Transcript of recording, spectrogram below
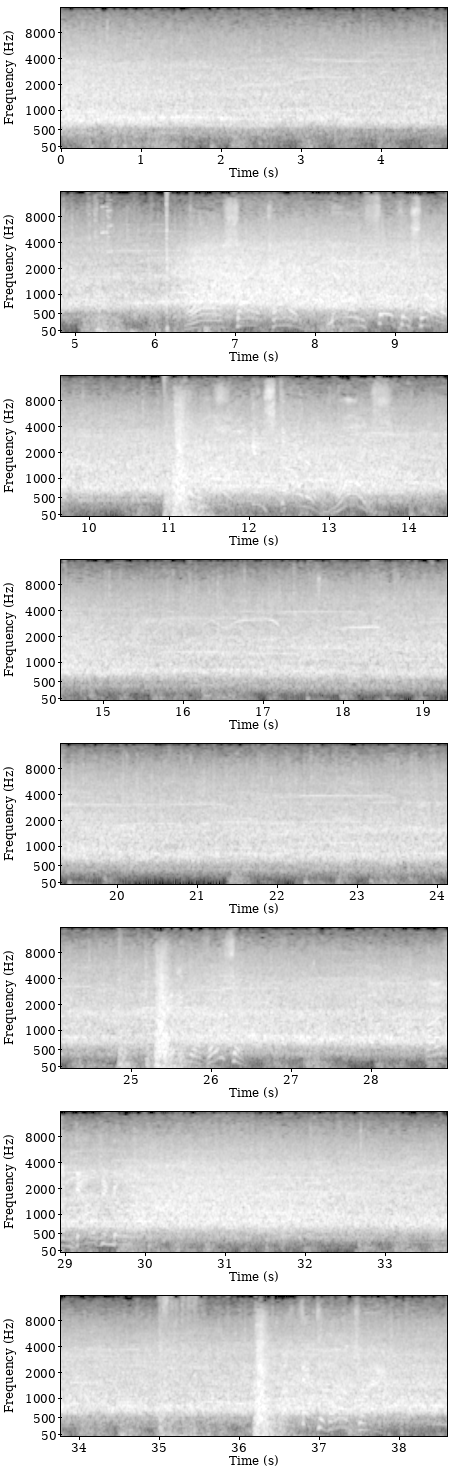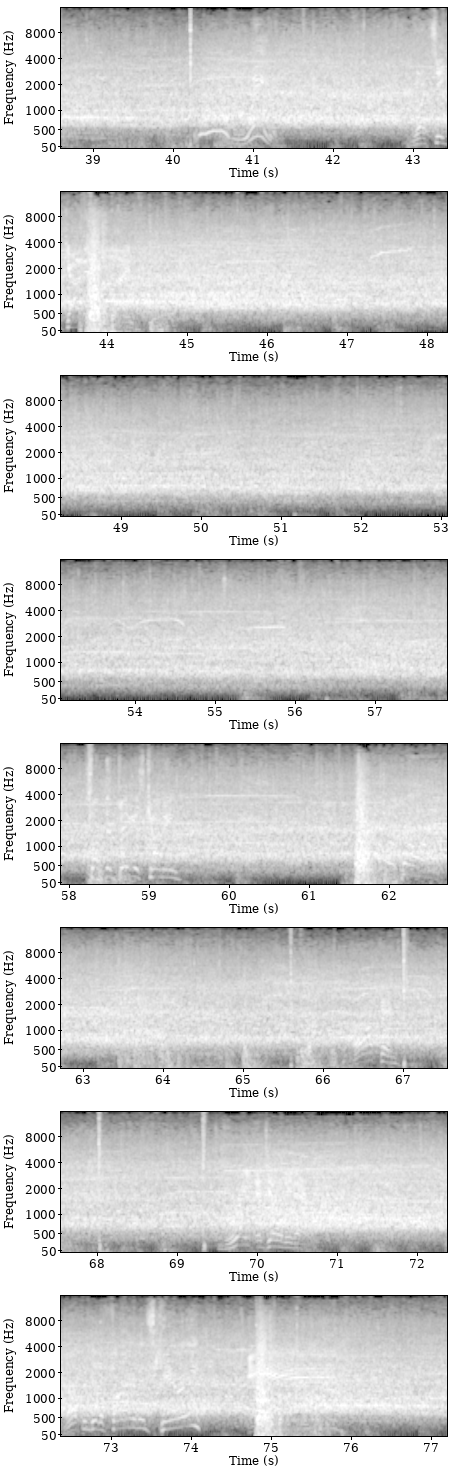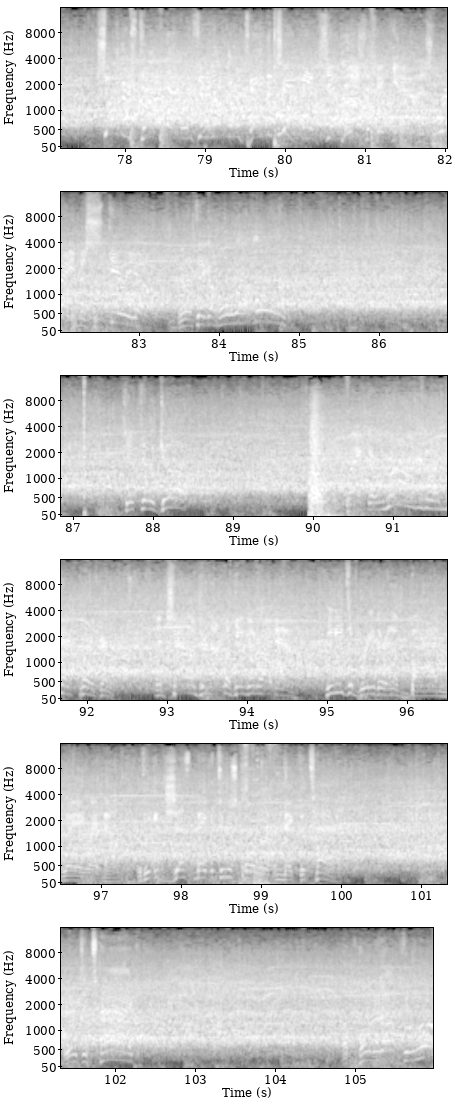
Agility there. Up into the fireman's carry. And... Shoulders down now. Is it enough to retain the championship? He's taking out his Rey Mysterio. Gonna take a whole lot more. Kick to the gut. Cranked around into a neck breaker. The challenger not looking good right now. He needs a breather in a bad way right now. If he could just make it to his corner and make the tag. There's a tag. Opponent off the ropes.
